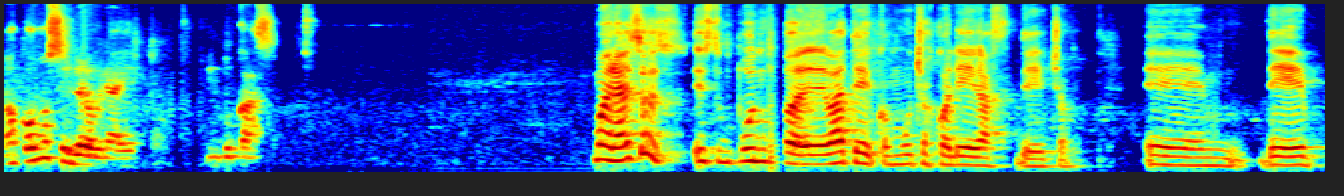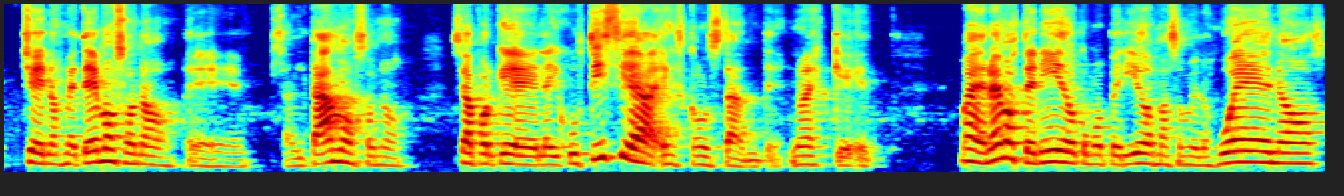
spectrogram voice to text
¿no? ¿Cómo se logra esto en tu caso? Bueno, eso es, un punto de debate con muchos colegas, de hecho. Eh, de, che, ¿nos metemos o no? Eh, ¿Saltamos o no? O sea, porque la injusticia es constante, no es que, bueno, hemos tenido como periodos más o menos buenos,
